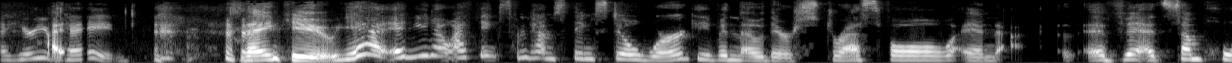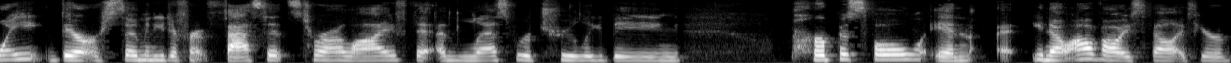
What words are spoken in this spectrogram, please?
i hear your I- pain Thank you. Yeah, and you know, I think sometimes things still work even though they're stressful and at some point there are so many different facets to our life that unless we're truly being purposeful and uh, you know i've always felt if you're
